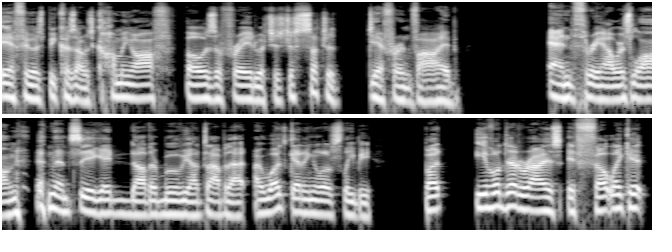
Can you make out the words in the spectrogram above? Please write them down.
if it was because I was coming off Beau is Afraid, which is just such a different vibe, and three hours long, and then seeing another movie on top of that. I was getting a little sleepy, but Evil Dead Rise, it felt like it.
